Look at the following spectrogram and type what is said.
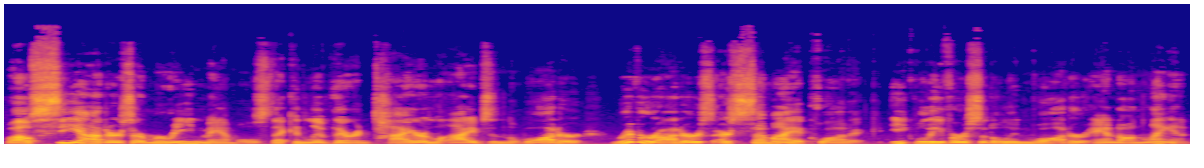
While sea otters are marine mammals that can live their entire lives in the water, river otters are semi aquatic, equally versatile in water and on land.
